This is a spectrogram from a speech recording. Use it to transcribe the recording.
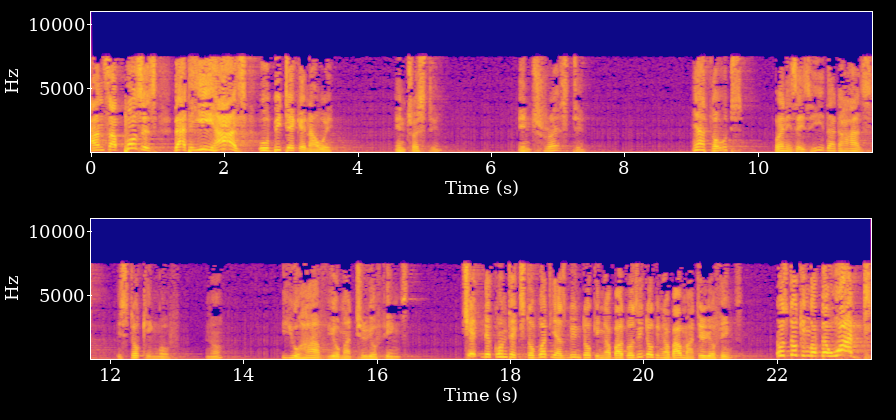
and supposes that he has will be taken away. Interesting. Interesting. Yeah, thought when he says he that has is talking of, you know, you have your material things. Check the context of what he has been talking about. Was he talking about material things? He was talking of the word.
